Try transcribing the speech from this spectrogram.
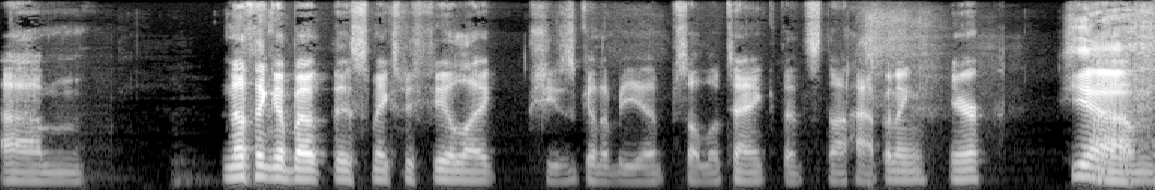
Um, nothing about this makes me feel like she's gonna be a solo tank. That's not happening here. Yeah. Um,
